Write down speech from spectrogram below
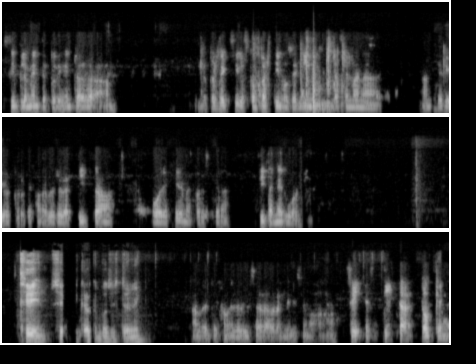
Simplemente pueden entrar a, me parece que sí, les compartimos el link la semana anterior, pero déjame ver, era Tita ORG, me parece que era Tita Network. Sí, sí, creo que pusiste el link. A ver, déjame revisar ahora mismo. Sí, es Tita Token.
